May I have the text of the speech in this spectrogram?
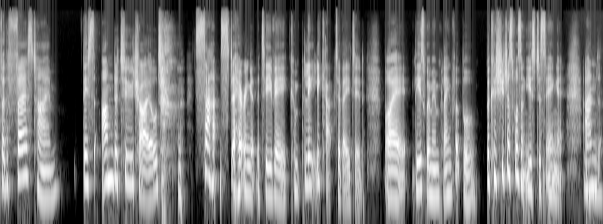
for the first time, this under two child sat staring at the TV, completely captivated by these women playing football because she just wasn't used to seeing it. Mm-hmm. And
